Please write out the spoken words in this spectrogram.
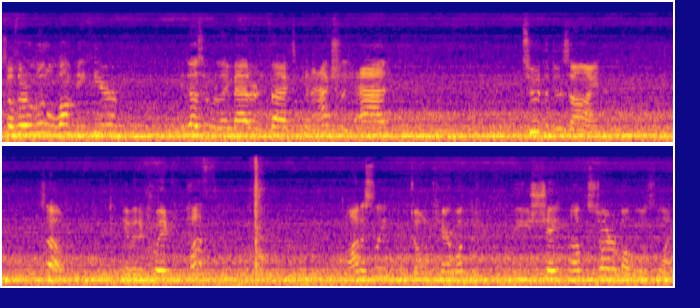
So if they're a little lumpy here, it doesn't really matter. In fact, it can actually add to the design. So, give it a quick puff. Honestly, don't care what the, the shape of the starter bubble is like.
